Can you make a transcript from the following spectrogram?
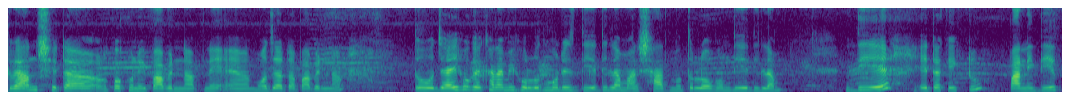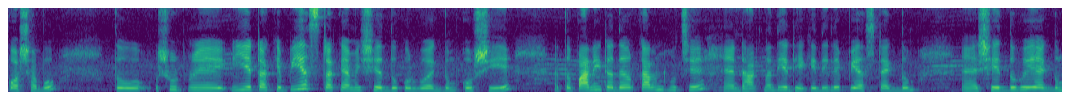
গ্রান সেটা কখনোই পাবেন না আপনি মজাটা পাবেন না। তো যাই হোক এখানে আমি হলুদ মরিচ দিয়ে দিলাম আর স্বাদ মতো লবণ দিয়ে দিলাম। দিয়ে এটাকে একটু পানি দিয়ে কষাবো। তো ইয়েটাকে পেঁয়াজটাকে আমি সেদ্ধ করব একদম কষিয়ে। তো পানিটা দেওয়ার কারণ হচ্ছে হ্যাঁ, ঢাকনা দিয়ে ঢেকে দিলে পেঁয়াজটা একদম সেদ্ধ হয়ে একদম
